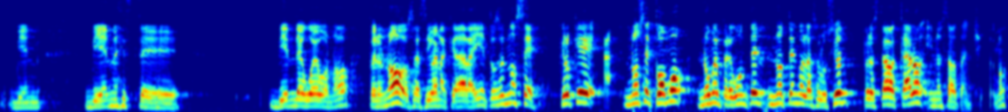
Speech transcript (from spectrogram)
Bien, bien, este bien de huevo, ¿no? Pero no, o sea, se iban a quedar ahí. Entonces, no sé, creo que, ah, no sé cómo, no me pregunten, no tengo la solución, pero estaba caro y no estaba tan chido, ¿no?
